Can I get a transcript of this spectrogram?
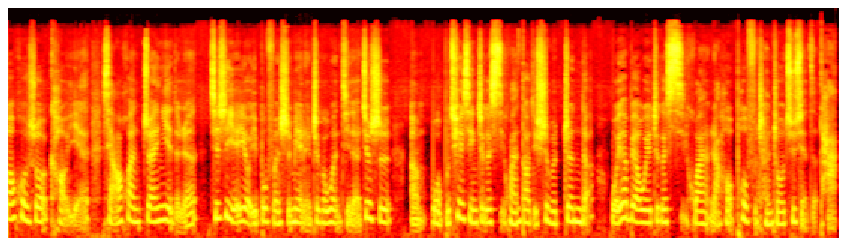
包括说考研想要换专业的人，其实也有一部分是面临这个问题的，就是嗯，我不确信这个喜欢到底是不是真的，我要不要为这个喜欢然后破釜沉舟去选择它？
